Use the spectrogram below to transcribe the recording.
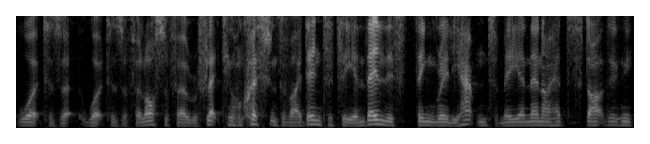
worked as a worked as a philosopher, reflecting on questions of identity, and then this thing really happened to me, and then I had to start thinking.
